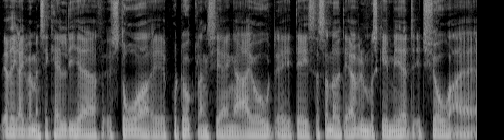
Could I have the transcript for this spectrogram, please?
jeg ved ikke rigtig, hvad man skal kalde de her store øh, produktlanceringer, I.O. Øh, days og sådan noget. Det er vel måske mere et, et show af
